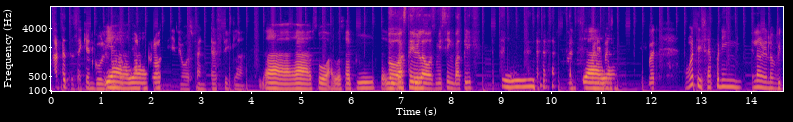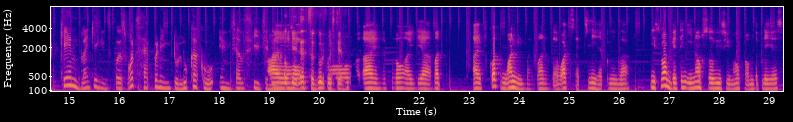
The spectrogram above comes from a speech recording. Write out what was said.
started the second goal. you know, Yeah, the yeah. cross in, it was fantastic. lah. Uh, yeah, so I was happy. that he So got Aston Villa was missing Buckley. But yeah, yeah. much- But what is happening you know, you know, with Kane blanking in Spurs? What's happening to Lukaku in Chelsea? I Okay, that's a good question. I have no idea, but I've got one in my mind. What's actually happening, lah? He's not getting enough service, you know, from the players.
